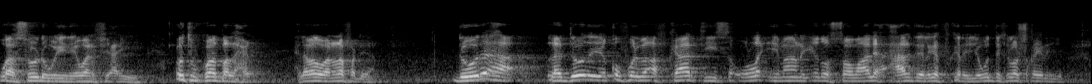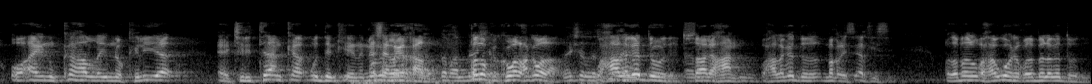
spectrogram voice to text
waa soo dhaweynaya waana fiican yihiin. Cutub koowaad baa la xidhay xildhibaanada waa nala fadhiyaan. Doodaha la doodaya qof waliba afkaartiisa uu la imaanayo iyadoo soomaali xaaladdeeda laga fikerayo waddankii loo shaqaynayo oo aynu ka hadlayno keliya jiritaanka waddankeena meesha laga qaado. qodobka koowaad waxaan ka wadaa waxaa laga dooday tusaale ahaan waxaa laga dooday maqlaysa arkiisi. Qodobada waxaa ugu horrey qodobo laga dooday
